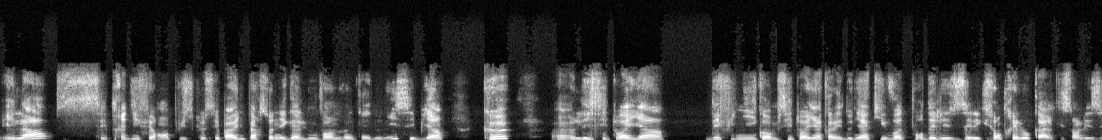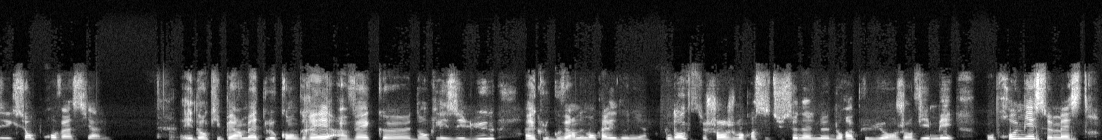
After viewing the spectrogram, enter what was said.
Et là, c'est très différent, puisque ce n'est pas une personne égale une voix en Nouvelle-Calédonie, c'est bien que euh, les citoyens définis comme citoyens calédoniens qui votent pour des élections très locales, qui sont les élections provinciales et donc ils permettent le congrès avec euh, donc les élus, avec le gouvernement calédonien. Donc ce changement constitutionnel n'aura plus lieu en janvier, mais au premier semestre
